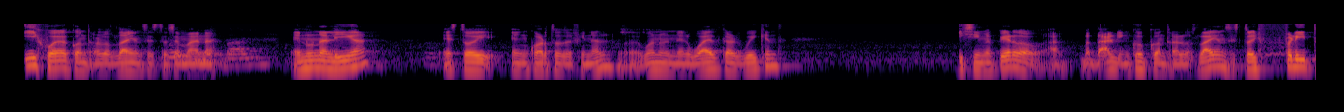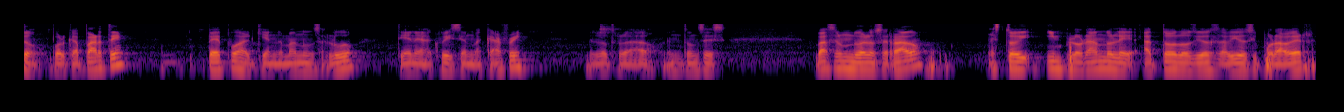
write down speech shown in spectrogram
Y juega contra los Lions esta semana. En una liga estoy en cuartos de final, eh, bueno, en el Wild Card Weekend. Y si me pierdo a Dalvin Cook contra los Lions, estoy frito, porque aparte, Pepo, al quien le mando un saludo, tiene a Christian McCaffrey del otro lado. Entonces, va a ser un duelo cerrado. Estoy implorándole a todos los dioses sabidos y por haber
